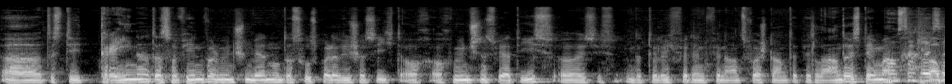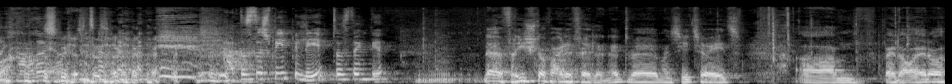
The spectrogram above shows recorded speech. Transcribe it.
dass die Trainer das auf jeden Fall wünschen werden und aus fußballerischer Sicht auch, auch wünschenswert ist. Äh, Es ist natürlich für den Finanzvorstand ein bisschen ein anderes Thema. Brauchst einen größeren Kader, ja. Hat das das Spiel belebt, was denkt ihr? Na, frischt auf alle Fälle, nicht? Weil man sieht ja jetzt ähm, bei der Euro,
